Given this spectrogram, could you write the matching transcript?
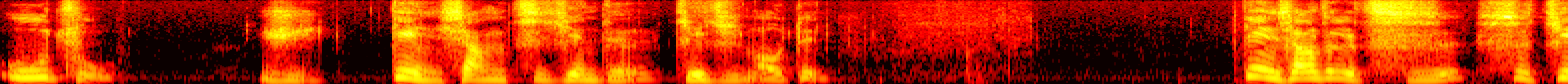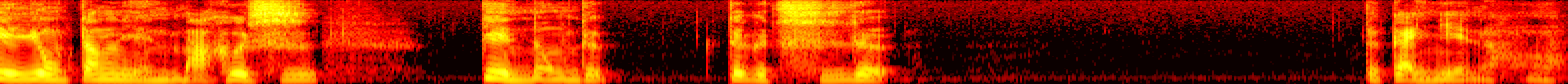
屋主与电商之间的阶级矛盾。电商这个词是借用当年马克思佃农的这个词的的概念了啊，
